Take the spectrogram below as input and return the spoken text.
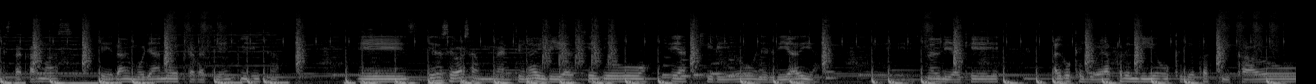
destacar más que es la memoria no declarativa implícita, eso se basa en una habilidad que yo he adquirido en el día a día. Eh, es una habilidad que algo que yo he aprendido o que yo he practicado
